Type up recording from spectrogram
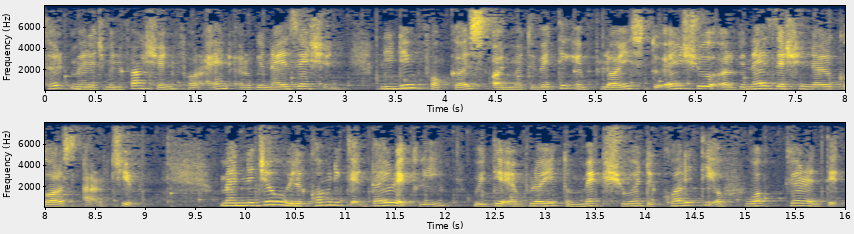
third management function for an organization. Leading focus on motivating employees to ensure organizational goals are achieved. Manager will communicate directly with their employee to make sure the quality of work guaranteed.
